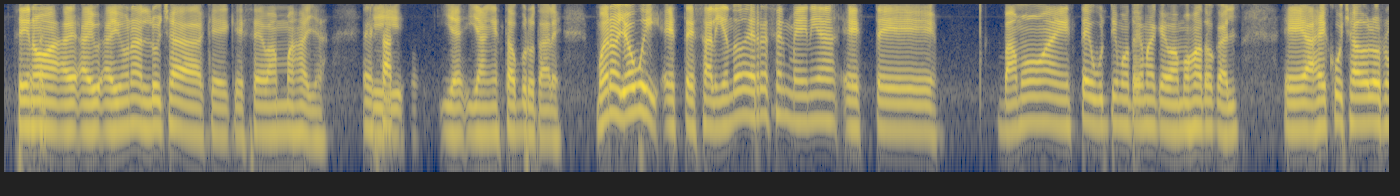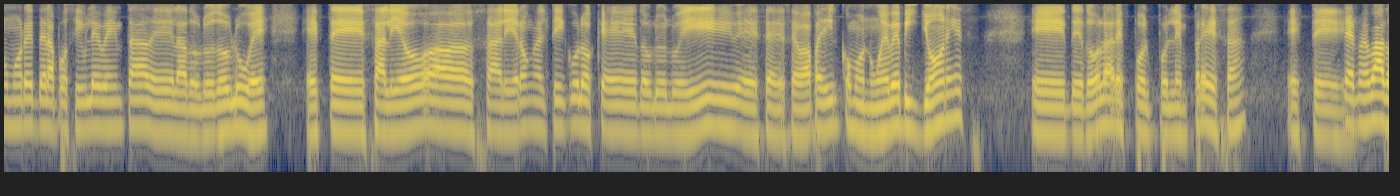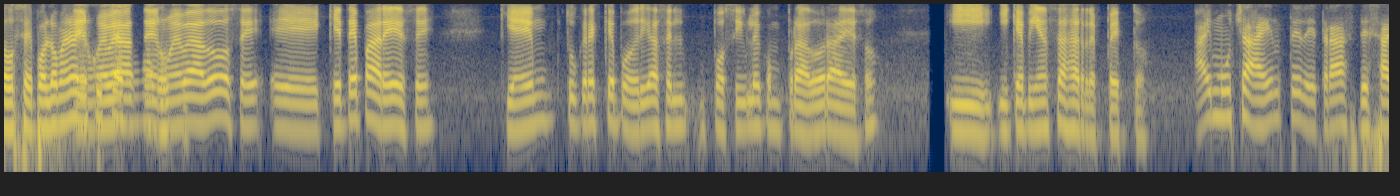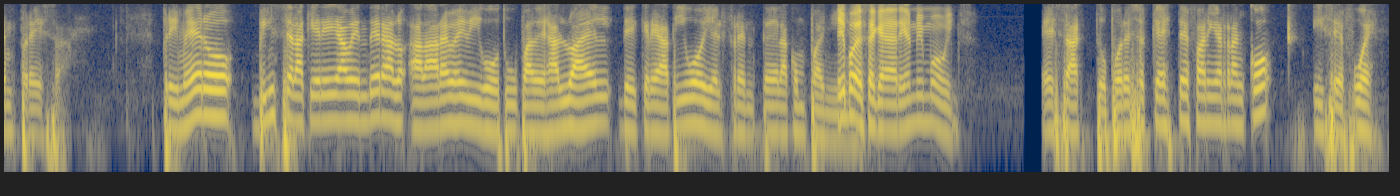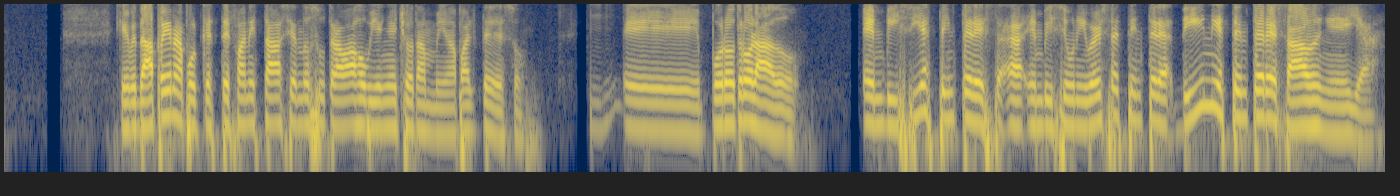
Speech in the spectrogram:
Sí, no, hay, hay, hay unas luchas que, que se van más allá. Exacto. Y, y han estado brutales. Bueno, Joey, este, saliendo de WrestleMania, este, vamos a este último tema que vamos a tocar. Eh, ¿Has escuchado los rumores de la posible venta de la WWE? Este, salió, ah, salieron artículos que WWE eh, se, se va a pedir como 9 billones eh, de dólares por, por la empresa. Este, de 9 a 12, por lo menos de yo escuché 9 a, de de 12. 9 a 12, eh, ¿qué te parece? ¿Quién tú crees que podría ser posible comprador a eso? ¿Y, y qué piensas al respecto? Hay mucha gente detrás de esa empresa. Primero, Vince la quiere ir a vender al, al árabe Bigotú para dejarlo a él de creativo y el frente de la compañía. Sí, pues se quedaría el mismo Vince. Exacto, por eso es que Stephanie arrancó y se fue. Que da pena porque Stephanie estaba haciendo su trabajo bien hecho también, aparte de eso. Eh, por otro lado, NBC está interesada, NBC Universal está interesado, Disney está interesado en ella.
